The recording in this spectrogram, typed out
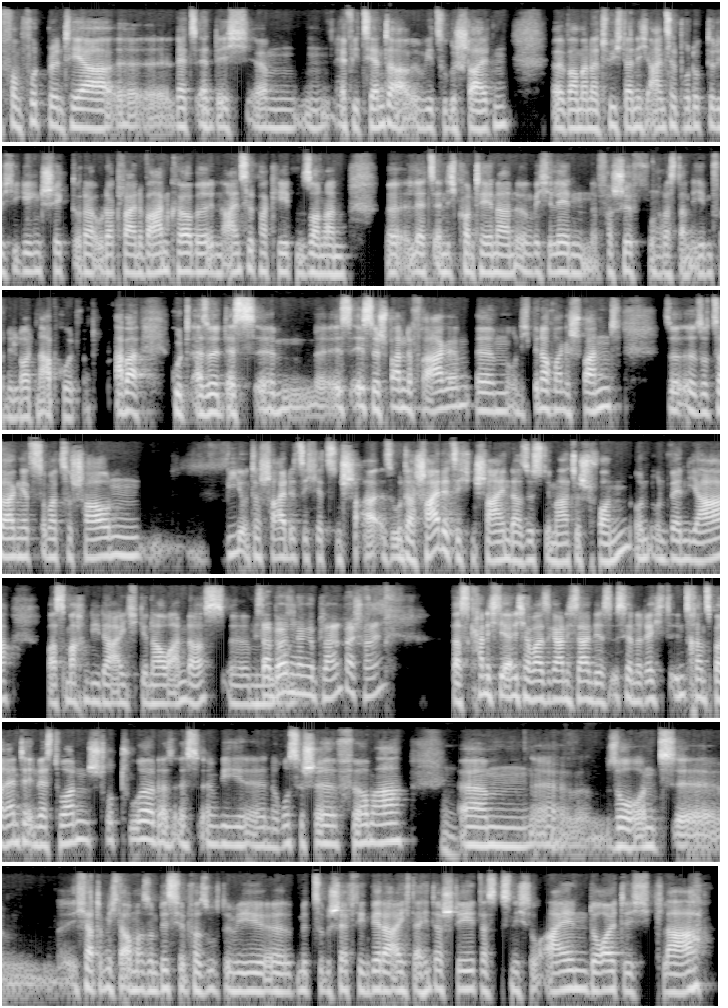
vom Footprint her äh, letztendlich ähm, effizienter irgendwie zu gestalten, äh, weil man natürlich da nicht Einzelprodukte durch die Gegend schickt oder, oder kleine Warenkörbe in Einzelpaketen, sondern äh, letztendlich Container in irgendwelche Läden verschifft, wo das dann eben von den Leuten abgeholt wird. Aber gut, also das ähm, ist, ist eine spannende Frage ähm, und ich bin auch mal gespannt, so, sozusagen jetzt nochmal zu schauen, wie unterscheidet sich jetzt ein, also unterscheidet sich ein Schein da systematisch von und, und wenn ja, was machen die da eigentlich genau anders? Ähm, ist da ein Börsengang geplant bei Schein? Das kann ich dir ehrlicherweise gar nicht sagen. Das ist ja eine recht intransparente Investorenstruktur. Das ist irgendwie äh, eine russische Firma. Hm. Ähm, äh, so, und äh, ich hatte mich da auch mal so ein bisschen versucht, irgendwie äh, mit zu beschäftigen, wer da eigentlich dahinter steht. Das ist nicht so eindeutig klar.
